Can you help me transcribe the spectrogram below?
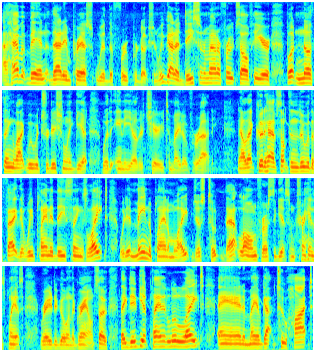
I haven't been that impressed with the fruit production. We've got a decent amount of fruits off here, but nothing like we would traditionally get with any other cherry tomato variety. Now that could have something to do with the fact that we planted these things late. We didn't mean to plant them late, just took that long for us to get some transplants ready to go in the ground. So they did get planted a little late and it may have gotten too hot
